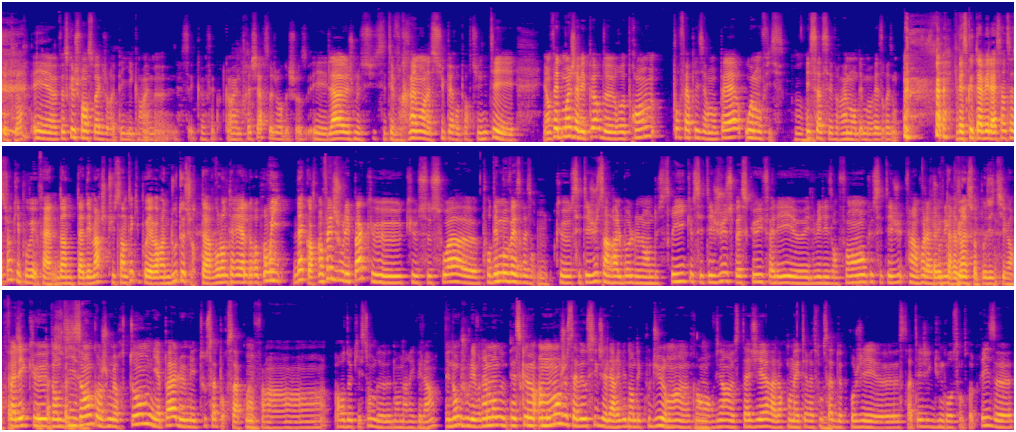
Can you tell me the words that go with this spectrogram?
c'est clair. Et parce que je pense pas que j'aurais payé quand même, c'est ça coûte quand même très cher ce genre de choses. Et là, je me suis, c'était vraiment la super opportunité. et en fait, moi, j'avais peur de reprendre pour faire plaisir à mon père ou à mon fils. Mhm. Et ça, c'est vraiment des mauvaises raisons. Parce que tu avais la sensation qu'il pouvait, enfin, dans ta démarche, tu sentais qu'il pouvait y avoir un doute sur ta volonté réelle de reprendre Oui. D'accord. En fait, je voulais pas que, que ce soit euh, pour des mauvaises raisons. Mm. Que c'était juste un ras-le-bol de l'industrie, que c'était juste parce qu'il fallait euh, élever les enfants, que c'était juste. Enfin, voilà. Je voulais que ta raison soit positive, en fait. Fallait que dans dix ans, quand je me retourne, il n'y a pas le mais tout ça pour ça, quoi. Mm. Enfin, hors de question d'en arriver là. Et donc, je voulais vraiment. Parce qu'à un moment, je savais aussi que j'allais arriver dans des coups durs, hein, quand mm. on revient euh, stagiaire, alors qu'on a été responsable de projets stratégiques d'une grosse entreprise, euh,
